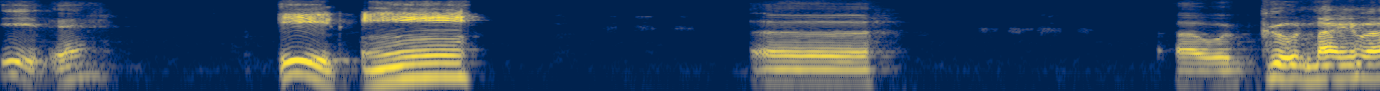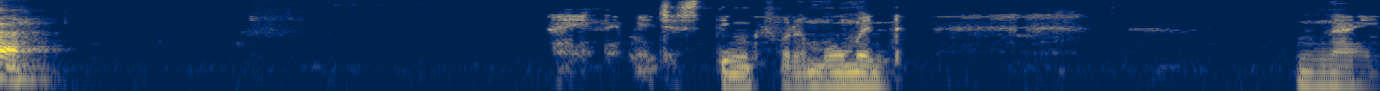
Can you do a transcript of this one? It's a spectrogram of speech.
Eight, eh? Eight, eh? Uh, I will go nine lah. Let me just think for a moment. Nine.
